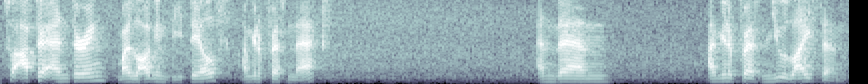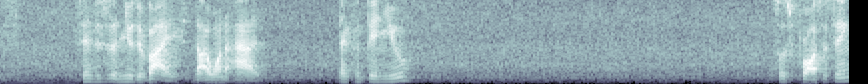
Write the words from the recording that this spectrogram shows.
So after entering my login details, I'm gonna press next. And then I'm gonna press new license since this is a new device that I want to add. Then continue. So it's processing.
